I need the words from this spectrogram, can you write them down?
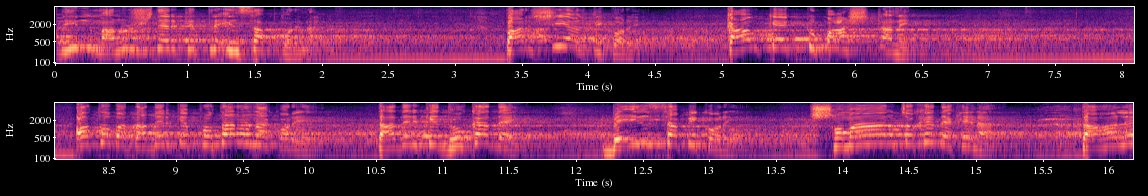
স্বাধীন মানুষদের ক্ষেত্রে ইনসাফ করে না। পার্সিয়ালটি করে। কাউকে একটু পাশ টানে। অথবা তাদেরকে প্রতারণা করে, তাদেরকে ধোকা দেয়, বেইনসাফি করে, সমান চোখে দেখে না, তাহলে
